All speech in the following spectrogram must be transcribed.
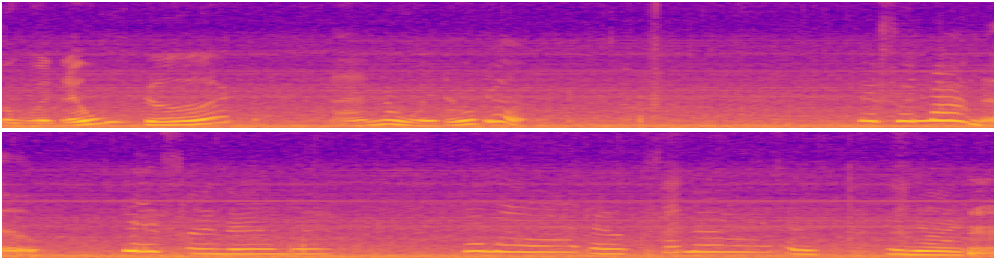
A little duck and a little duck. Hey, Fernando. Hey, Fernando. Fernando. Fernando. Fernando.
